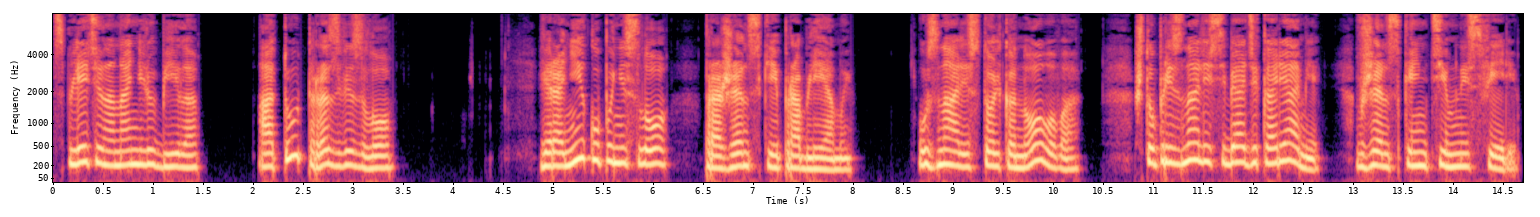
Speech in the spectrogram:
Сплетен она не любила, а тут развезло. Веронику понесло про женские проблемы. Узнали столько нового, что признали себя дикарями в женской интимной сфере.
